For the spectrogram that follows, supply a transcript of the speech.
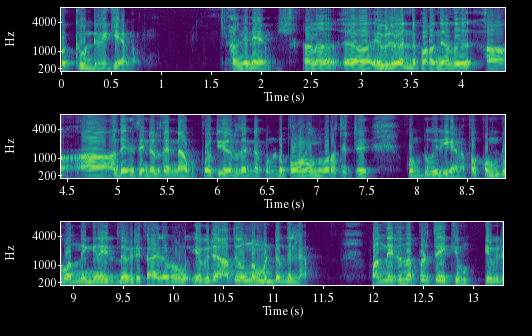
പൊയ്ക്കൊണ്ടിരിക്കുകയാണ്. അങ്ങനെ ആണ് ഇവർ തന്നെ പറഞ്ഞത് അദ്ദേഹത്തിന്റെ അടുത്ത് തന്നെ പോറ്റിയുടെ അടുത്ത് തന്നെ കൊണ്ടുപോകണമെന്ന് പറഞ്ഞിട്ട് കൊണ്ടുവരികയാണ്. അപ്പൊ കൊണ്ടുവന്ന് ഇങ്ങനെ ഇരുന്ന് ഇവർ കാര്യം ഇവർ ആദ്യം ഒന്നും മിണ്ടുന്നില്ല. വന്നിരുന്നപ്പോഴത്തേക്കും ഇവർ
